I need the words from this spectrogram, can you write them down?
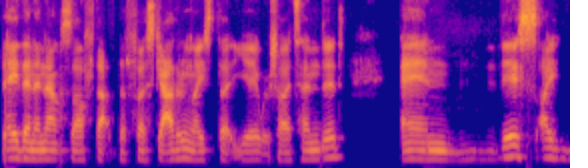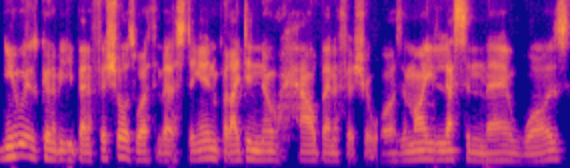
They then announced after that the first gathering later that year, which I attended. And this, I knew it was going to be beneficial, it was worth investing in, but I didn't know how beneficial it was. And my lesson there was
